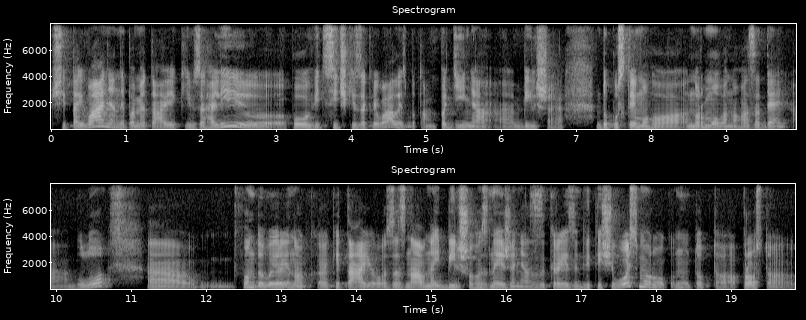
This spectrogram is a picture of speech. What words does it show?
чи Тайваня, не пам'ятаю, які взагалі е, по відсічки закривались, бо там падіння е, більше допустимого нормованого за день е, було. Фондовий ринок Китаю зазнав найбільшого зниження з кризи 2008 року. Ну тобто, просто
